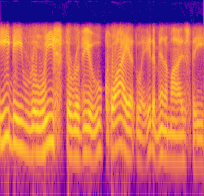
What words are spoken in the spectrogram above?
Eby released the review quietly to minimize the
